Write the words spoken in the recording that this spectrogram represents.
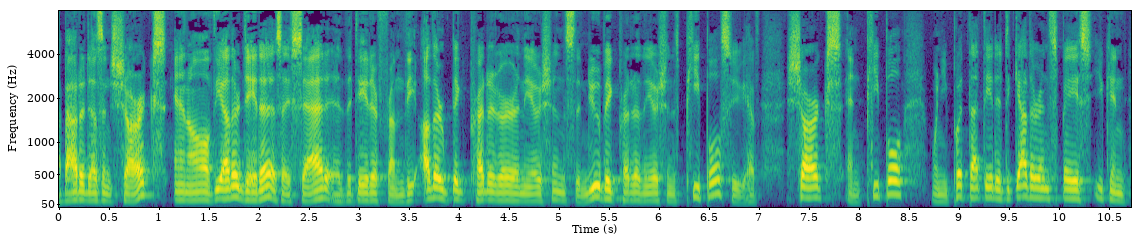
about a dozen sharks, and all the other data, as I said, uh, the data from the other big predator in the oceans, the new big predator in the oceans, people. So you have sharks and people. When you put that data together in space, you can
